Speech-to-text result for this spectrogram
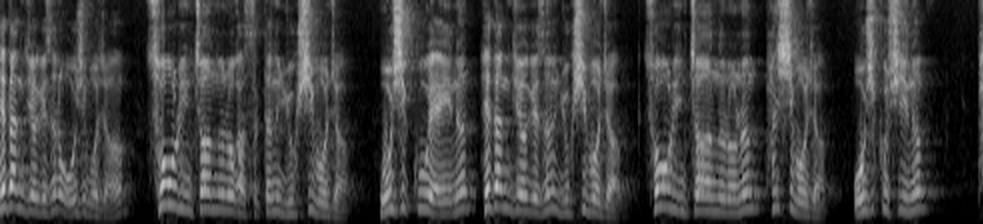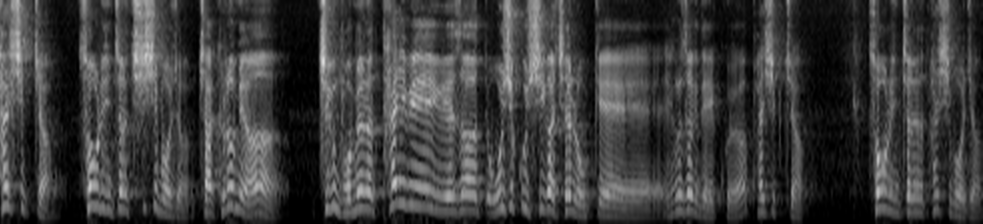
해당 지역에서는 55점. 서울 인천으로 갔을 때는 65점. 59A는 해당 지역에서는 65점. 서울 인천으로는 85점. 59C는 80점. 서울 인천은 75점. 자, 그러면 지금 보면은 타입에 의해서 59C가 제일 높게 형성이 되어 있고요. 80점. 서울 인천에는 85점.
